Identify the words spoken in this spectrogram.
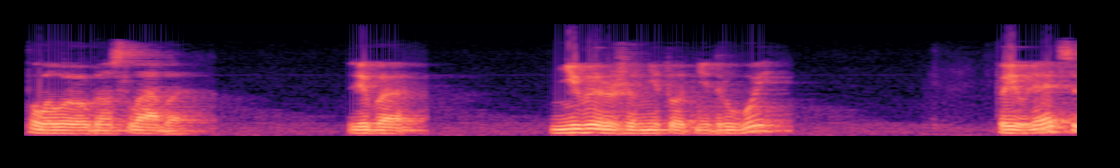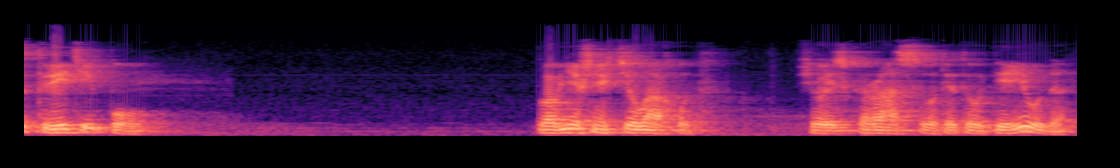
половой орган слабо, либо не выражен ни тот, ни другой, появляется третий пол. Во внешних телах вот человеческой расы вот этого периода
